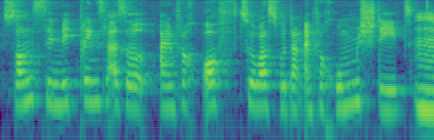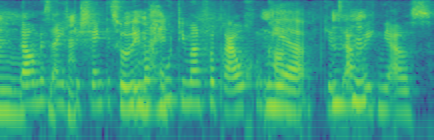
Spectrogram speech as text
sonst sind Mitbringsel, also einfach oft sowas, wo dann einfach rumsteht. Darum ist eigentlich Geschenke Mhm. So so immer mein- gut, die man verbrauchen kann. Mhm. Jetzt auch irgendwie aus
